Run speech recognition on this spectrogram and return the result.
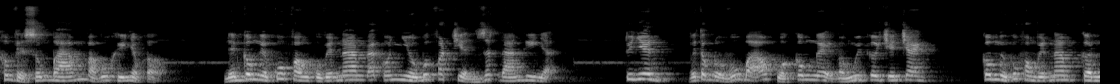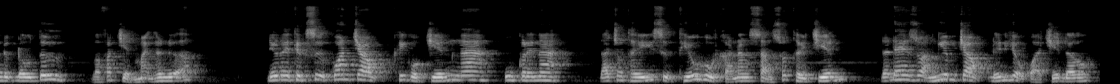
không thể sống bám vào vũ khí nhập khẩu. Nền công nghiệp quốc phòng của Việt Nam đã có nhiều bước phát triển rất đáng ghi nhận. Tuy nhiên, với tốc độ vũ bão của công nghệ và nguy cơ chiến tranh, công nghiệp quốc phòng Việt Nam cần được đầu tư và phát triển mạnh hơn nữa. Điều này thực sự quan trọng khi cuộc chiến Nga-Ukraine đã cho thấy sự thiếu hụt khả năng sản xuất thời chiến đã đe dọa nghiêm trọng đến hiệu quả chiến đấu.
